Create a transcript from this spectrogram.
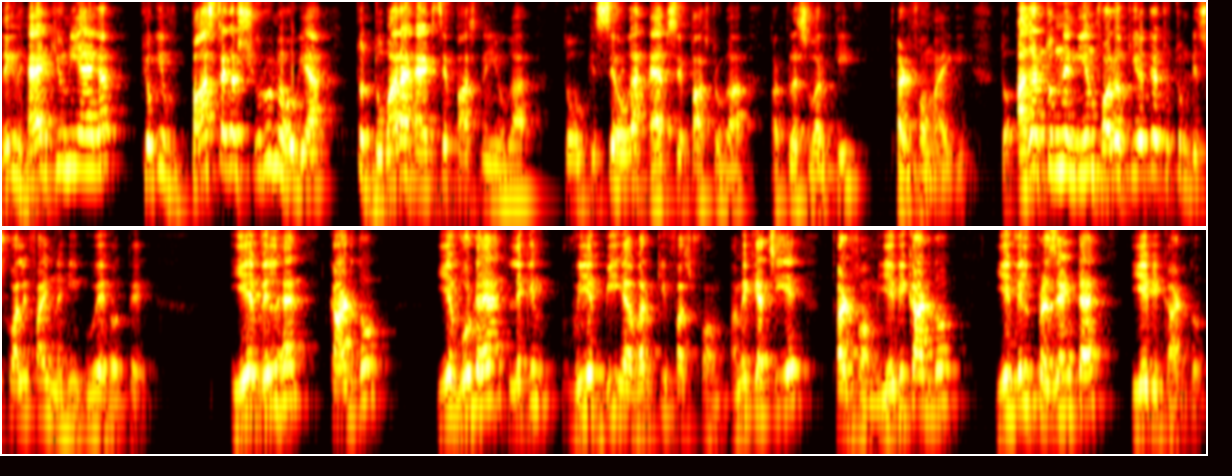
लेकिन हैड क्यों नहीं आएगा? क्योंकि पास्ट अगर शुरू में हो गया तो दोबारा हैड से पास्ट नहीं होगा। तो किससे होगा? हैव से पास्ट होगा और प्लस वर्ब की थर्ड फॉर्म आएगी। तो अगर तुमने नियम फॉलो किए होते तो तुम डिस्कालीफाई नहीं हुए होते। ये विल है, काट दो। ये वुड है, लेकिन ये बी है, वर्ब की फ़र्स्ट फॉर्म हमें क्या चाहिए? थर्ड फॉर्म ये भी काट दो। ये विल प्रेजेंट है ये भी काट दो।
